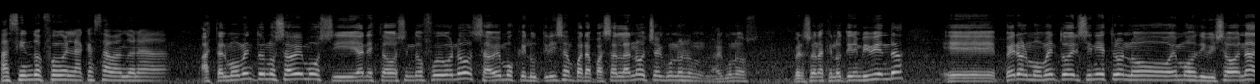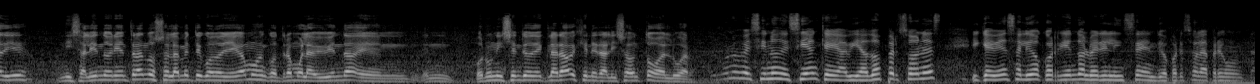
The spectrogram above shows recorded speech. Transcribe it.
haciendo fuego en la casa abandonada? Hasta el momento no sabemos si han estado haciendo fuego o no, sabemos que lo utilizan para pasar la noche algunos, algunas personas que no tienen vivienda, eh, pero al momento del siniestro no hemos divisado a nadie, ni saliendo ni entrando, solamente cuando llegamos encontramos la vivienda por un incendio declarado y generalizado en todo el lugar. Algunos vecinos decían que había dos personas y que habían salido corriendo al ver el incendio, por eso la pregunta.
